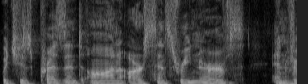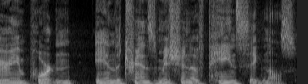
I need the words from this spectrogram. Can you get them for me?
which is present on our sensory nerves and very important in the transmission of pain signals.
